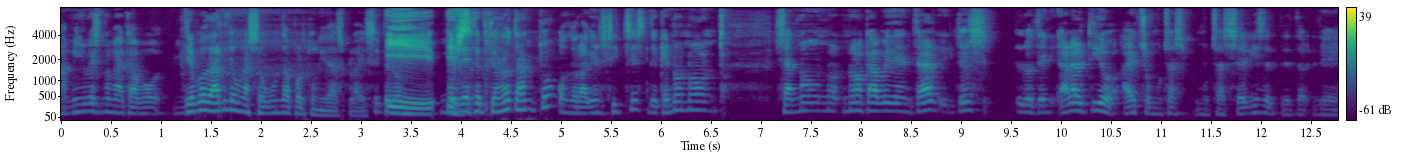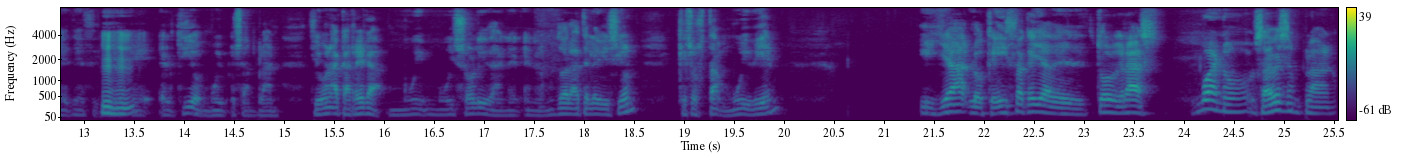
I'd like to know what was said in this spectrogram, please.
A mí ves, no me acabó. Debo darle una segunda oportunidad a Splice. ¿sí? Pero Y, me y- decepcionó tanto cuando la vi en Sitges de que no, no. O sea, no, no, no acabé de entrar. Entonces, lo ten- ahora el tío ha hecho muchas, muchas series de, de- de- de- de- Ujú. eh, el tío muy, o sea, en plan, tiene una carrera muy, muy sólida en el, en el mundo de la televisión, que eso está muy bien. Y ya lo que hizo aquella del Tall Grass, bueno, ¿sabes? En plan,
